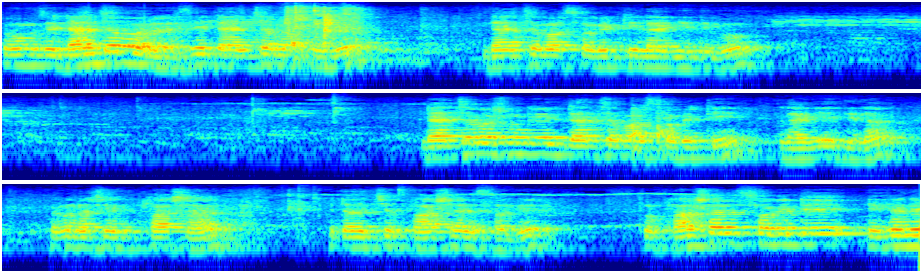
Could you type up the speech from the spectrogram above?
এবং যে ডান চাপা রয়েছে, ডান চাপার সঙ্গে ডান চাপার সকেটটি লাগিয়ে দিব। ডান চাপার সঙ্গে ডান চাপার সকেটটি লাগিয়ে দিলাম। এখন আসেন ফ্লাশার এটা হচ্ছে ফ্লাশারের সকেট তো ফ্লাশারের সকেটে এখানে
